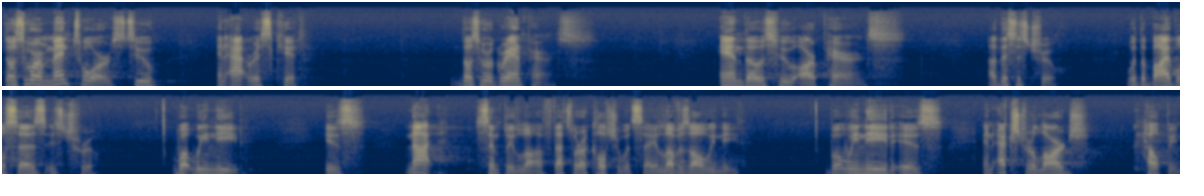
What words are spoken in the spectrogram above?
those who are mentors to an at risk kid, those who are grandparents, and those who are parents. Uh, this is true. What the Bible says is true. What we need is not simply love. That's what our culture would say love is all we need. What we need is an extra large helping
